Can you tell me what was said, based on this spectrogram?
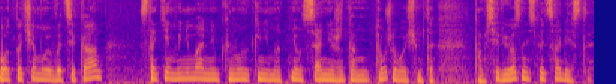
Вот почему и Ватикан с таким вниманием к, ну, к ним отнесся. Они же там тоже, в общем-то, там серьезные специалисты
